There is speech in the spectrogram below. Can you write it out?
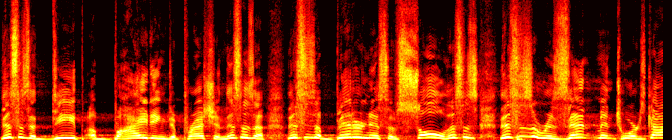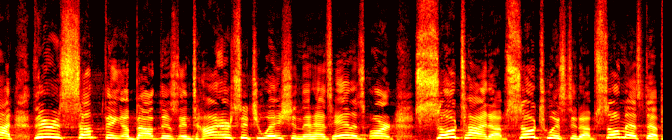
this is a deep, abiding depression. This is a, this is a bitterness of soul. This is, this is a resentment towards God. There is something about this entire situation that has Hannah's heart so tied up, so twisted up, so messed up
